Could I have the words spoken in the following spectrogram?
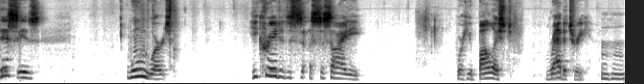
this is Woundwort. He created a, society where he abolished rabbitry. Mm-hmm.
